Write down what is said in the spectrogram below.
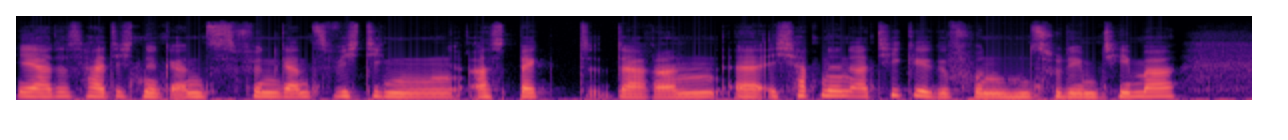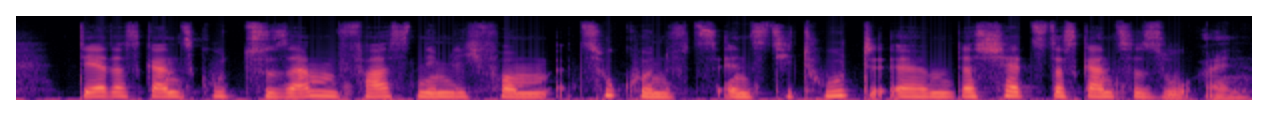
Ja, das halte ich eine ganz, für einen ganz wichtigen Aspekt daran. Äh, ich habe einen Artikel gefunden zu dem Thema, der das ganz gut zusammenfasst, nämlich vom Zukunftsinstitut. Ähm, das schätzt das Ganze so ein.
